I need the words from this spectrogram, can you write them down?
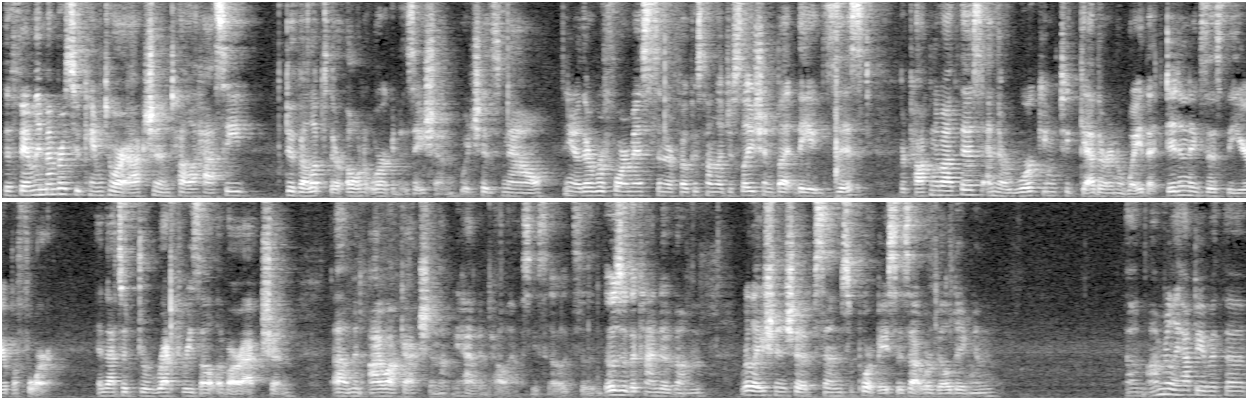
the family members who came to our action in tallahassee developed their own organization, which is now, you know, they're reformists and they're focused on legislation, but they exist. They're talking about this and they're working together in a way that didn't exist the year before. And that's a direct result of our action, um, an IWOC action that we had in Tallahassee. So it's a, those are the kind of um, relationships and support bases that we're building. And um, I'm really happy with the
